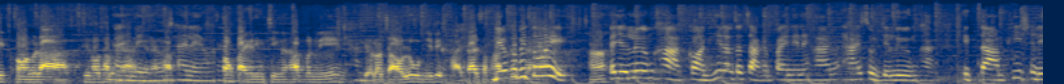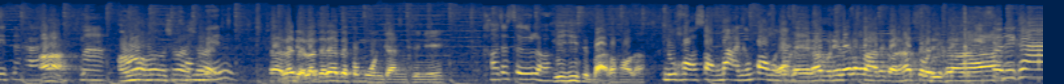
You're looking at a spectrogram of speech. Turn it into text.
ฮิตๆตอนเวลาที่เขาทำงานเนี่ยนะครับ ใช่แล้วใช่แล้ว ต้องไปกันจริงๆนะครับ วันนี้เดี๋ยวเราจะเอารูปนี้ไปขายใต้สะพานเดี๋ยวค่ะพี่ตุ้ยฮะ แต่อย่าลืมค่ะ ก่อนที่เราจะจากกันไปเนี่ยนะคะ ท้ายสุดอย่าลืมค่ะ ติดตามพี่ชลิดนะคะ อ่ามาเออเออใช่คอมใช่เมนต์ ใช่แล้วเดี๋ยวเราจะได้ไปประมูลกันคืนนี้เขาจะซื้อเหรอ พี่ 20 บาทก็พอแล้ว หนูขอ 2 บาทก็พอเหมือนโอกัน เคครับ วันนี้เราต้องลาไปก่อนนะครับ สวัสดีครับ สวัสดีค่ะ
